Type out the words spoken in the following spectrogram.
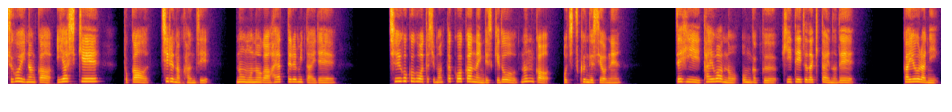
すごいなんか癒し系とかチルな感じのものが流行ってるみたいで、中国語私全くわかんないんですけど、なんか落ち着くんですよね。ぜひ台湾の音楽聴いていただきたいので、概要欄に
